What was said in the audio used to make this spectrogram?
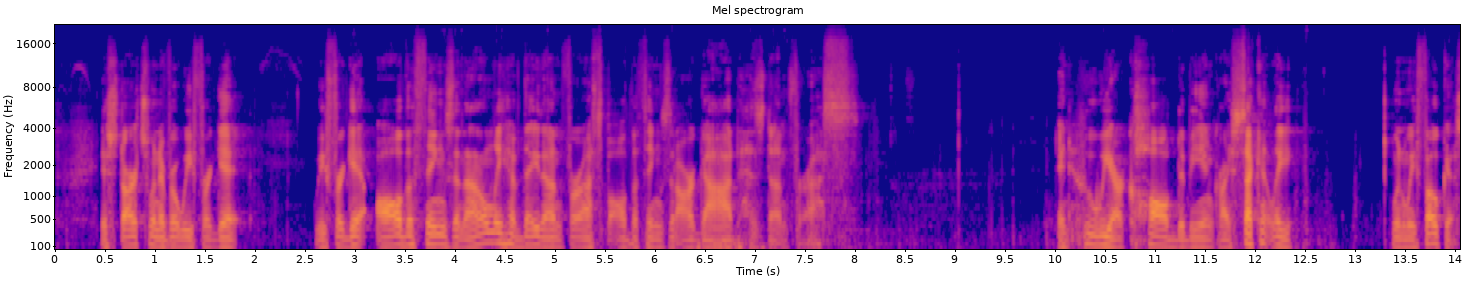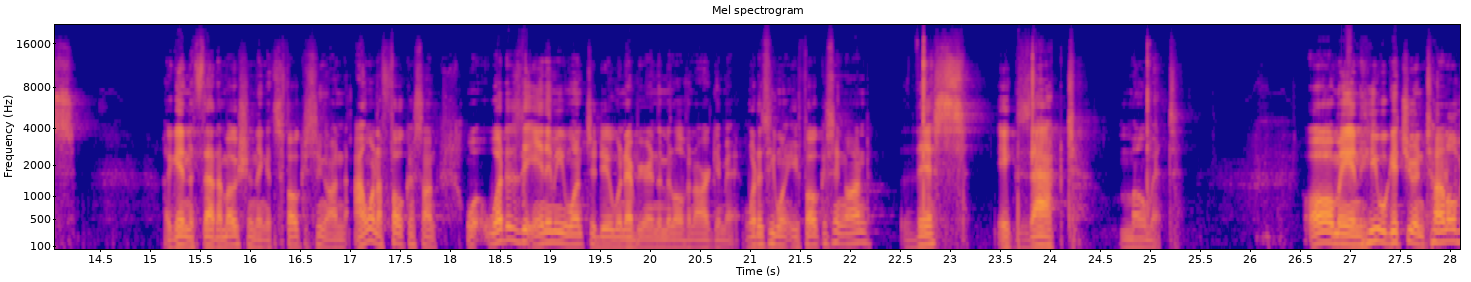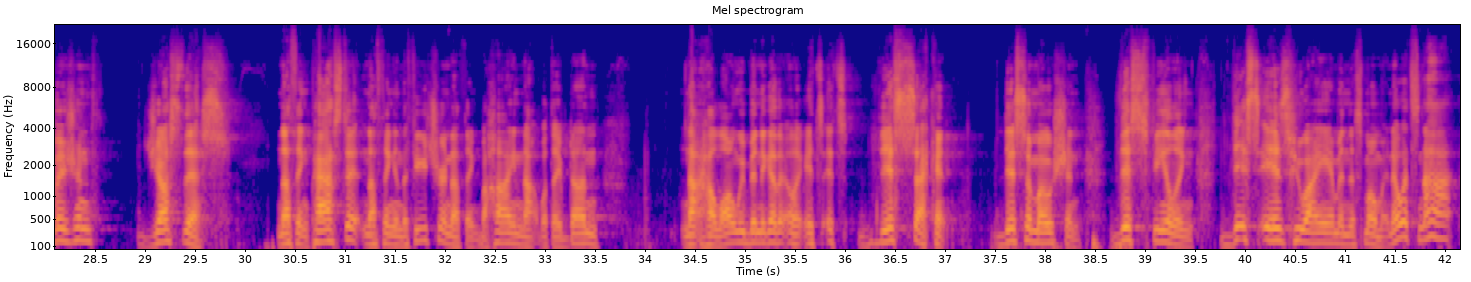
it starts whenever we forget. We forget all the things that not only have they done for us, but all the things that our God has done for us and who we are called to be in Christ. Secondly, when we focus, again, it's that emotion thing. It's focusing on, I want to focus on what does the enemy want to do whenever you're in the middle of an argument? What does he want you focusing on? This exact moment. Oh man, he will get you in tunnel vision, just this. Nothing past it, nothing in the future, nothing behind, not what they've done, not how long we've been together. It's, it's this second, this emotion, this feeling. This is who I am in this moment. No, it's not.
